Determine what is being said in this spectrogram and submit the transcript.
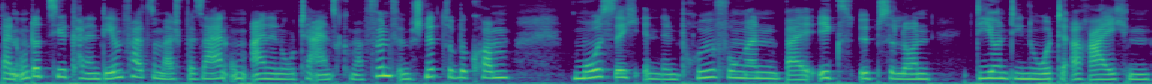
Dein Unterziel kann in dem Fall zum Beispiel sein, um eine Note 1,5 im Schnitt zu bekommen, muss ich in den Prüfungen bei X, Y die und die Note erreichen,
